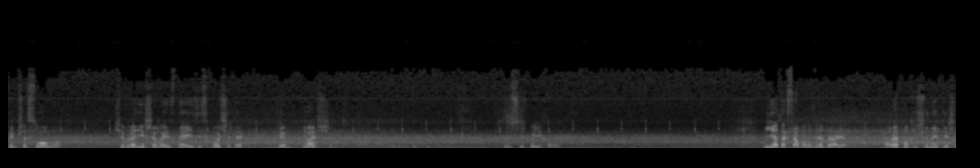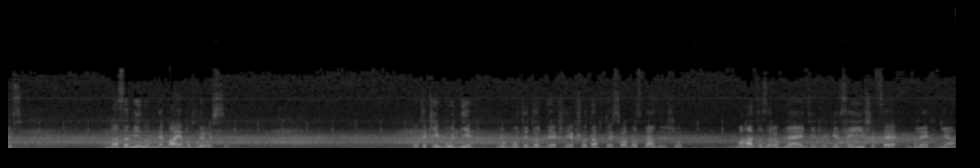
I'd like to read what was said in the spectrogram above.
тимчасову. Чим раніше ви з неї зіскочите, тим краще. Всі поїхали. І я так само розглядаю. Але поки що знайти щось на заміну немає можливості. Отакі будні роботи Дордеш. Якщо там хтось вам розказує, що багато заробляють і таке все інше, це брехня.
